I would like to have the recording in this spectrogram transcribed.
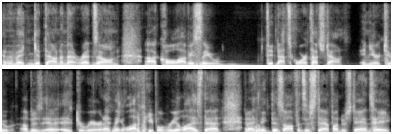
and then they can get down in that red zone, uh, Cole obviously did not score a touchdown in year two of his, uh, his, career. And I think a lot of people realize that. And I think this offensive staff understands hey,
